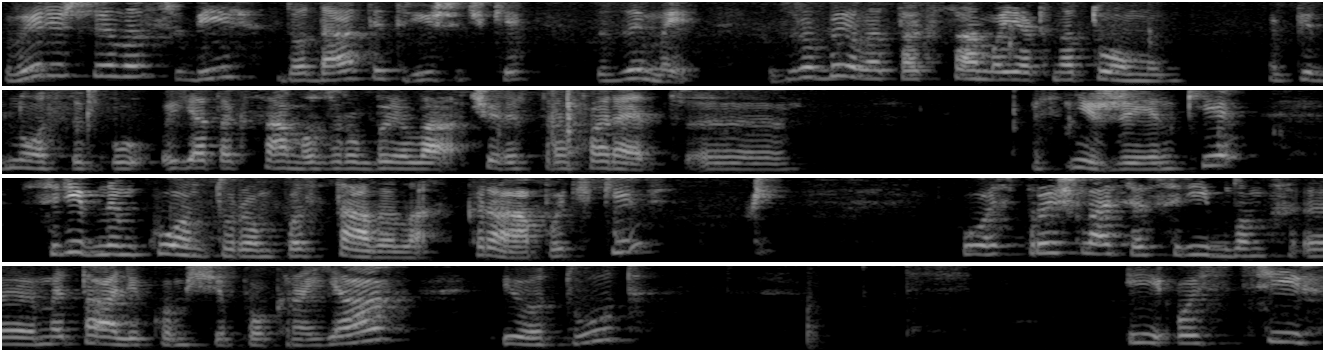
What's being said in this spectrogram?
Вирішила собі додати трішечки зими. Зробила так само, як на тому підносику. Я так само зробила через трафарет е, сніжинки. Срібним контуром поставила крапочки. Ось пройшлася срібним е, металіком ще по краях. І отут. І ось ці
